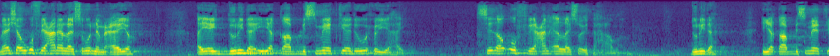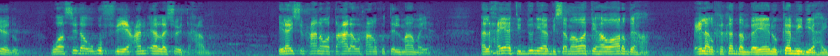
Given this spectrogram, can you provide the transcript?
meesha ugu fiicanee la ysugu nimceeyo ayay dunida iyo qaab dhismeedkeedu wuxuu yahay sida u fiican ee laysu itixaamo. Dunida iyo qaab dhismeedkeedu waa sida ugu fiican ee laysu itixaamo. Ilaahay subxaanah wa tacaala waxaanu ku tilmaamaya alxayaati dunya bisamaawaatiha wa ardiha cilalka ka dambeeya inuu ka mid yahay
